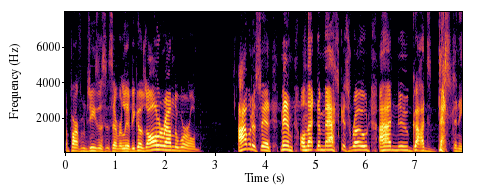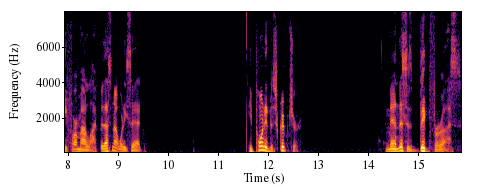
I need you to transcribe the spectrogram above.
apart from Jesus that's ever lived. He goes all around the world. I would have said, man, on that Damascus road, I knew God's destiny for my life. But that's not what he said. He pointed to Scripture. And man, this is big for us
